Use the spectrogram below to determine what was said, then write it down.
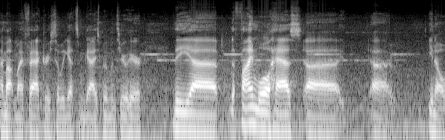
I'm out in my factory, so we got some guys moving through here. The uh, the fine wool has uh, uh, you know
